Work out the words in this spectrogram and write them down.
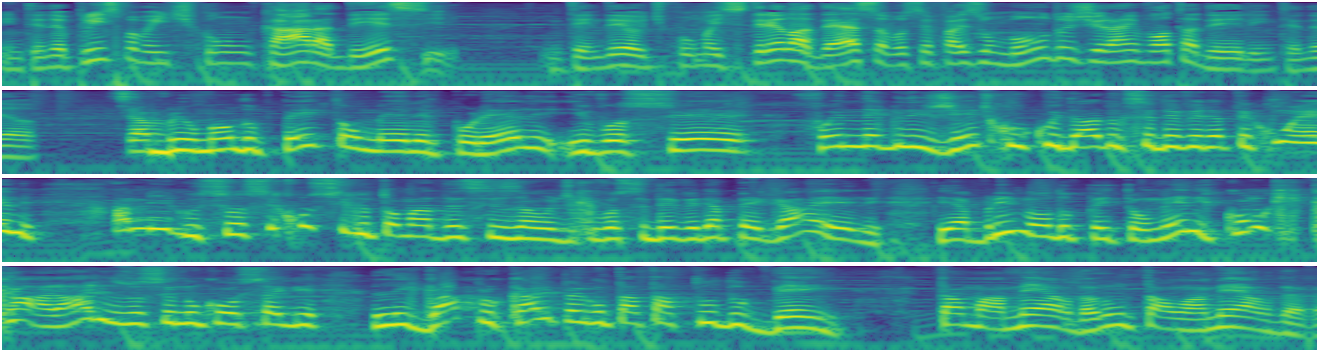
Entendeu? Principalmente com um cara desse, entendeu? Tipo, uma estrela dessa, você faz o mundo girar em volta dele, entendeu? Você abriu mão do Peyton Manning por ele e você foi negligente com o cuidado que você deveria ter com ele. Amigo, se você conseguiu tomar a decisão de que você deveria pegar ele e abrir mão do Peyton Manning, como que caralho você não consegue ligar pro cara e perguntar tá tudo bem? Tá uma merda? Não tá uma merda?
